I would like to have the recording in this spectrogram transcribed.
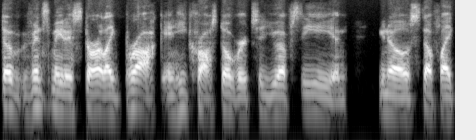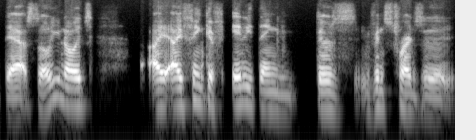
Vince made a star like Brock and he crossed over to UFC and you know stuff like that. So you know it's I, I think if anything, there's Vince tries to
